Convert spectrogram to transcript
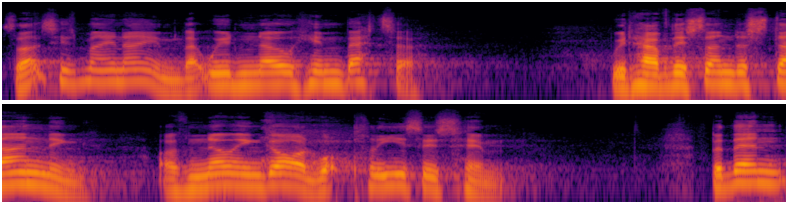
So that's his main aim, that we'd know him better. We'd have this understanding of knowing God, what pleases him. But then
